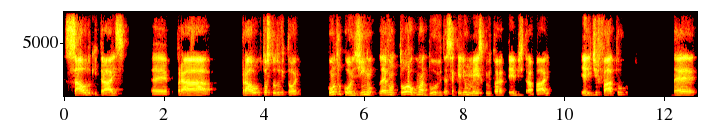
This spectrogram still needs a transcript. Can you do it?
saldo que traz é, para o torcedor do Vitória. Contra o Cordino, levantou alguma dúvida se aquele um mês que o Vitória teve de trabalho, ele de fato né,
